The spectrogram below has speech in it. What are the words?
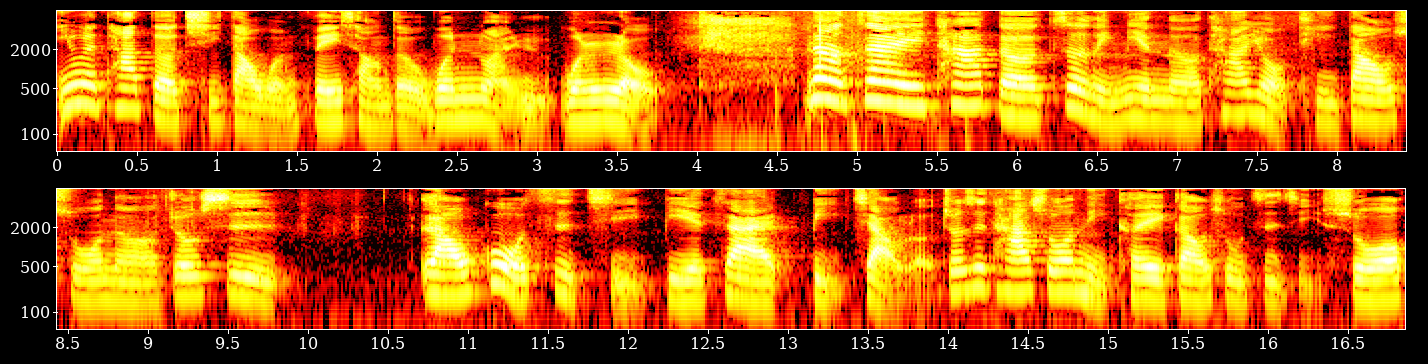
因为她的祈祷文非常的温暖与温柔。那在她的这里面呢，她有提到说呢，就是饶过自己，别再比较了。就是她说，你可以告诉自己说，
